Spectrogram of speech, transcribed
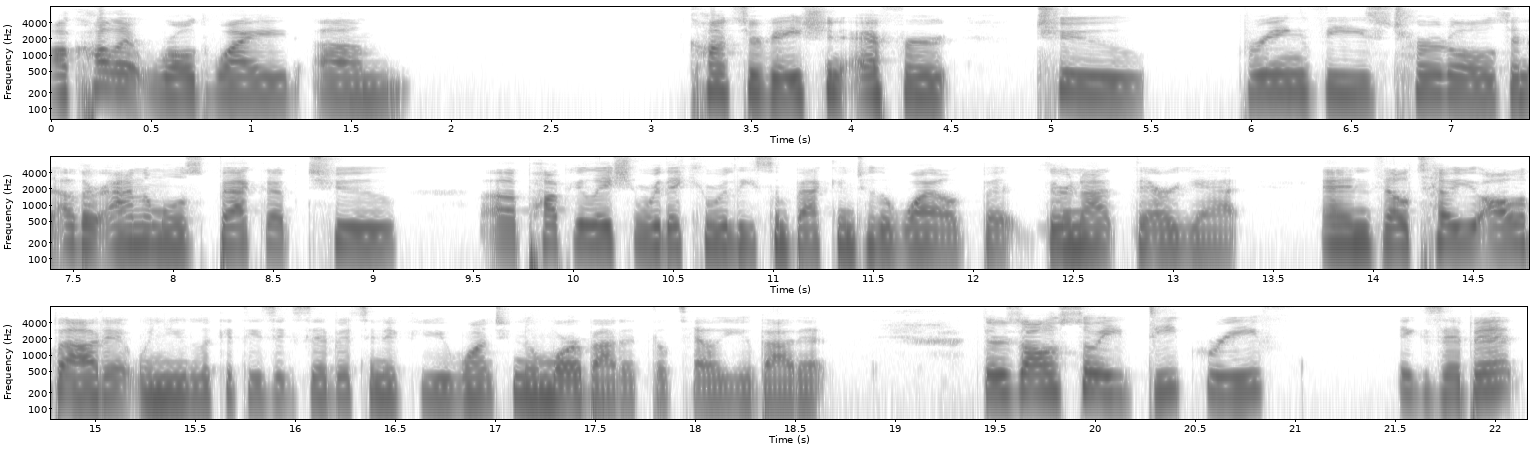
I'll call it worldwide um, conservation effort to bring these turtles and other animals back up to a population where they can release them back into the wild, but they're not there yet. And they'll tell you all about it when you look at these exhibits. And if you want to know more about it, they'll tell you about it. There's also a deep reef exhibit,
